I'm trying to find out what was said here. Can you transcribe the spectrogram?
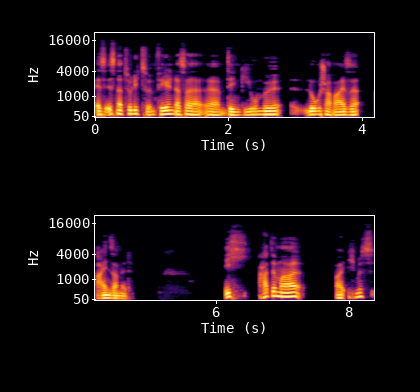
es ist natürlich zu empfehlen, dass er äh, den Geomüll logischerweise einsammelt. Ich hatte mal, äh, ich muss,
